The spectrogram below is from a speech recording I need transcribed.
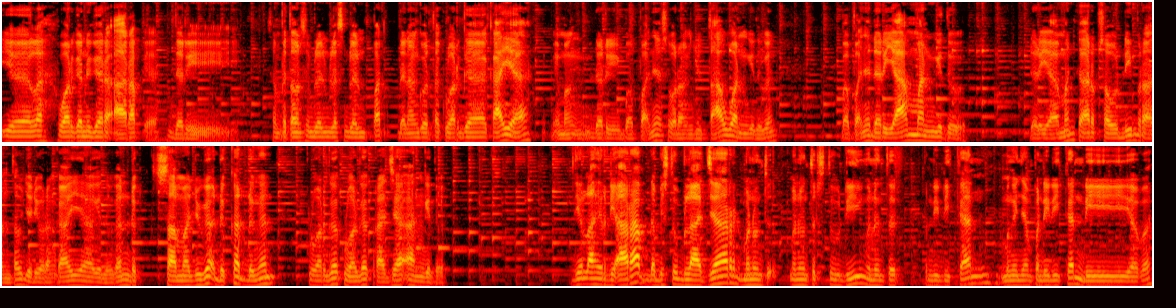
ialah warga negara Arab ya dari sampai tahun 1994 dan anggota keluarga kaya memang dari bapaknya seorang jutawan gitu kan bapaknya dari Yaman gitu. Dari Yaman ke Arab Saudi merantau jadi orang kaya gitu kan. Dek, sama juga dekat dengan keluarga-keluarga kerajaan gitu. Dia lahir di Arab habis itu belajar menuntut menuntut studi menuntut pendidikan mengenyam pendidikan di apa?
